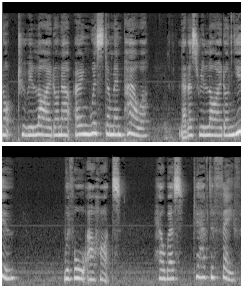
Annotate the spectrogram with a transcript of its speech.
not to rely on our own wisdom and power let us rely on you with all our hearts. Help us to have the faith,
